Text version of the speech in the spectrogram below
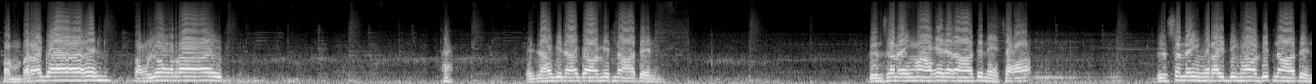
Pambaragan, pang long ride. yun lang ang ginagamit natin. Dun sa na yung makina natin eh, tsaka dun sa na yung riding habit natin.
